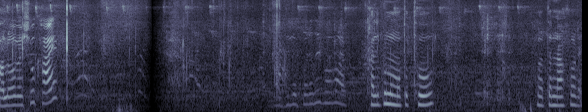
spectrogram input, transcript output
ভালোভাবে শুকায়। খালি কোনো মতো থো না পড়ে।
